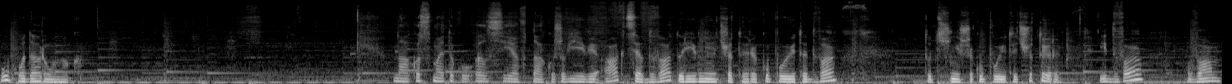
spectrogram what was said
у подарунок. На косметику LCF також в Єві акція 2 дорівнює 4. Купуєте 2, точніше купуєте 4. І 2 вам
